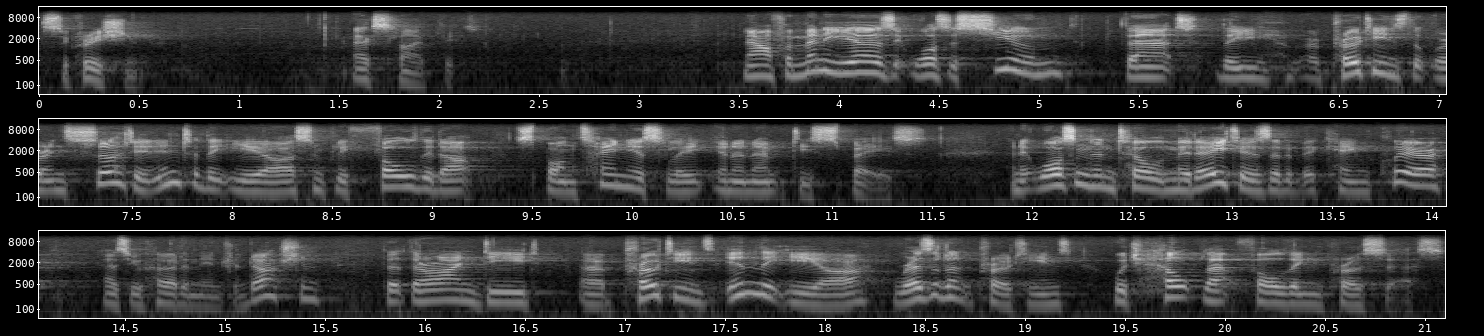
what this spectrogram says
secretion. Next slide, please. Now, for many years, it was assumed that the proteins that were inserted into the ER simply folded up spontaneously in an empty space. And it wasn't until the mid 80s that it became clear, as you heard in the introduction, that there are indeed uh, proteins in the ER, resident proteins, which help that folding process.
